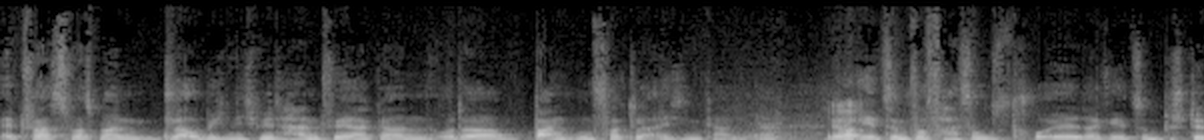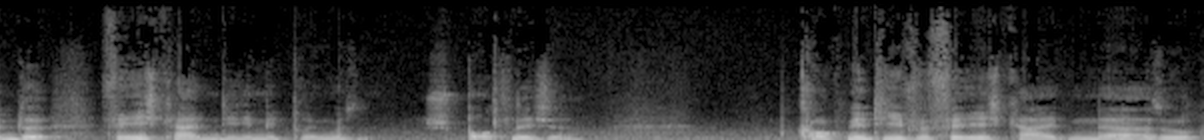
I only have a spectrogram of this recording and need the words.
etwas, was man, glaube ich, nicht mit Handwerkern oder Banken vergleichen kann. Ne? Ja. Da geht es um Verfassungstreue, da geht es um bestimmte Fähigkeiten, die die mitbringen müssen. Sportliche, kognitive Fähigkeiten. Ne? Also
